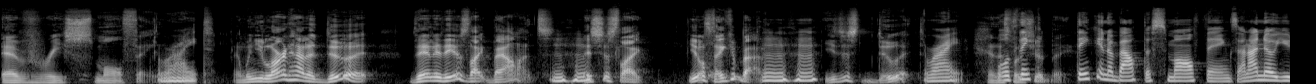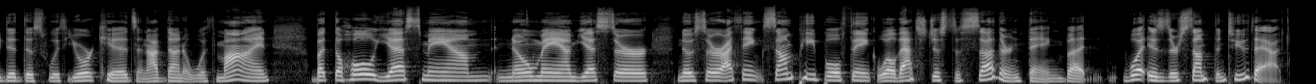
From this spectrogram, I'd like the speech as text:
every small thing. Right. And when you learn how to do it, then it is like balance. Mm-hmm. It's just like you don't think about it. You just do it. Right. And that's what it should be. Thinking about the small things, and I know you did this with your kids, and I've done it with mine, but the whole yes, ma'am, no, ma'am, yes, sir, no, sir. I think some people think, well, that's just a Southern thing, but what is there something to that?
